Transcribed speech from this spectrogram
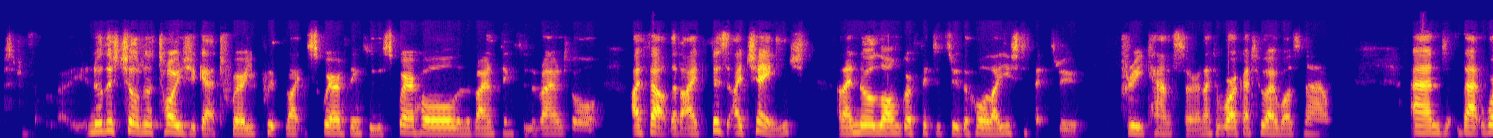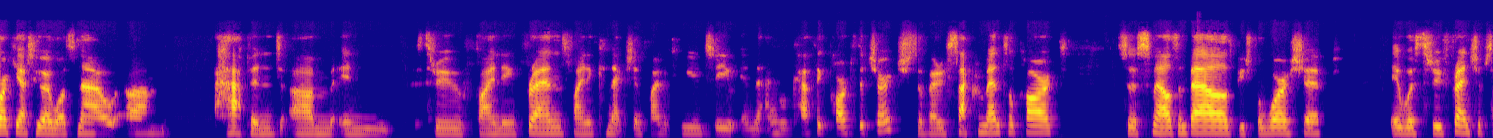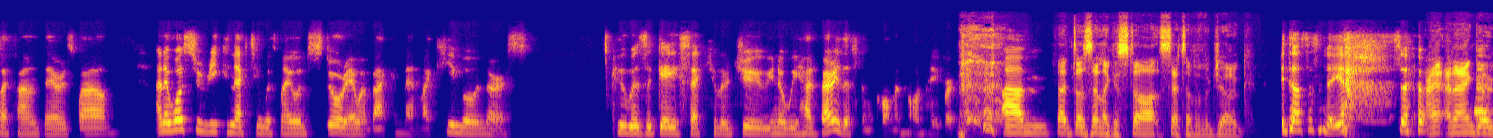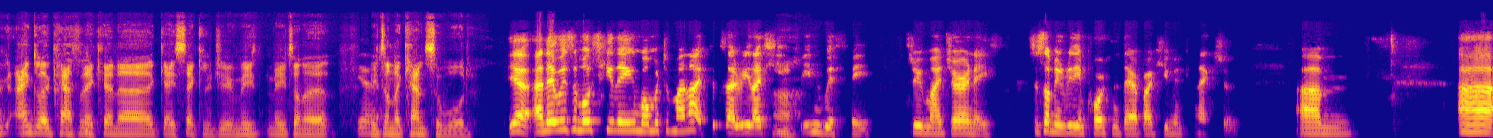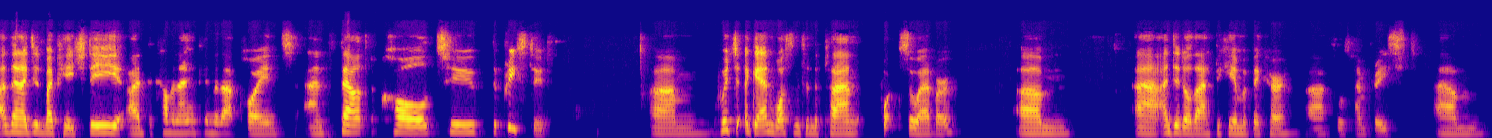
sort of you know those children's toys you get where you put like square thing through the square hole and the round thing through the round hole i felt that i'd phys- i changed and i no longer fitted through the hole i used to fit through pre-cancer and i to work out who i was now. And that working out who i was now um, happened um, in through finding friends finding connection finding community in the anglo catholic part of the church. So very sacramental part. So smells and bells beautiful worship. It was through friendships I found there as well. And it was through reconnecting with my own story. I went back and met my chemo nurse, who was a gay secular Jew. You know, we had very little in common on paper. Um, that does sound like a start setup of a joke. It does, doesn't it? Yeah. So, an Anglo uh, Anglo Catholic and a gay secular Jew meet meet on a yeah. meet on a cancer ward. Yeah, and it was the most healing moment of my life because I realized he'd ah. been with me through my journey. So something really important there about human connection. Um, Uh, and then I did my PhD. I'd become an Anglican at that point and felt a call to the priesthood, um, which again wasn't in the plan whatsoever. Um, uh, and did all that, became a vicar, uh, full time priest. Um,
